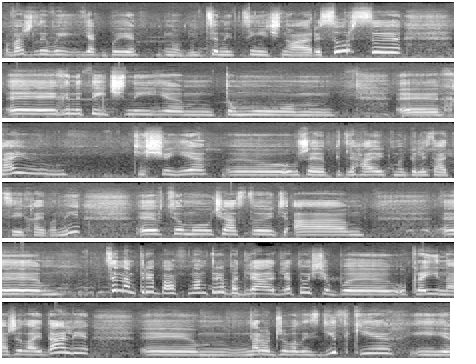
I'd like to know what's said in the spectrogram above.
важливий, якби ну це не цинічно, а ресурс е, е, генетичний. ем, Тому е, хай ті, що є, вже підлягають мобілізації, хай вони е, в цьому участвують. А е, це нам треба, нам треба для, для того, щоб е, Україна жила і далі, е, народжувались дітки і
